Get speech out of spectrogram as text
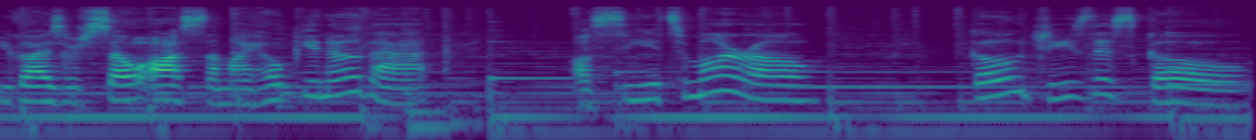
You guys are so awesome. I hope you know that. I'll see you tomorrow. Go, Jesus, go.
